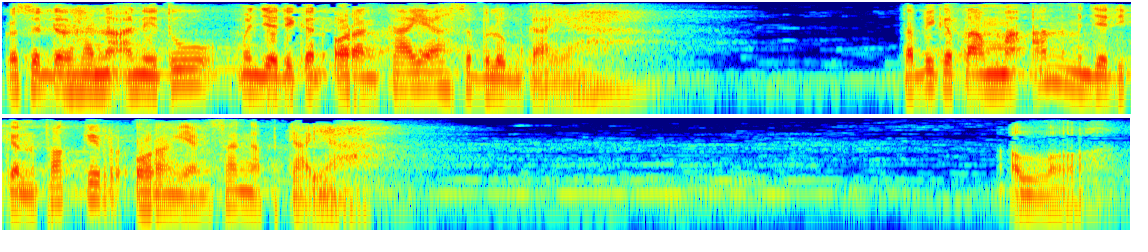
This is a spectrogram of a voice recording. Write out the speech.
Kesederhanaan itu menjadikan orang kaya sebelum kaya. Tapi ketamaan menjadikan fakir orang yang sangat kaya. Allah.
